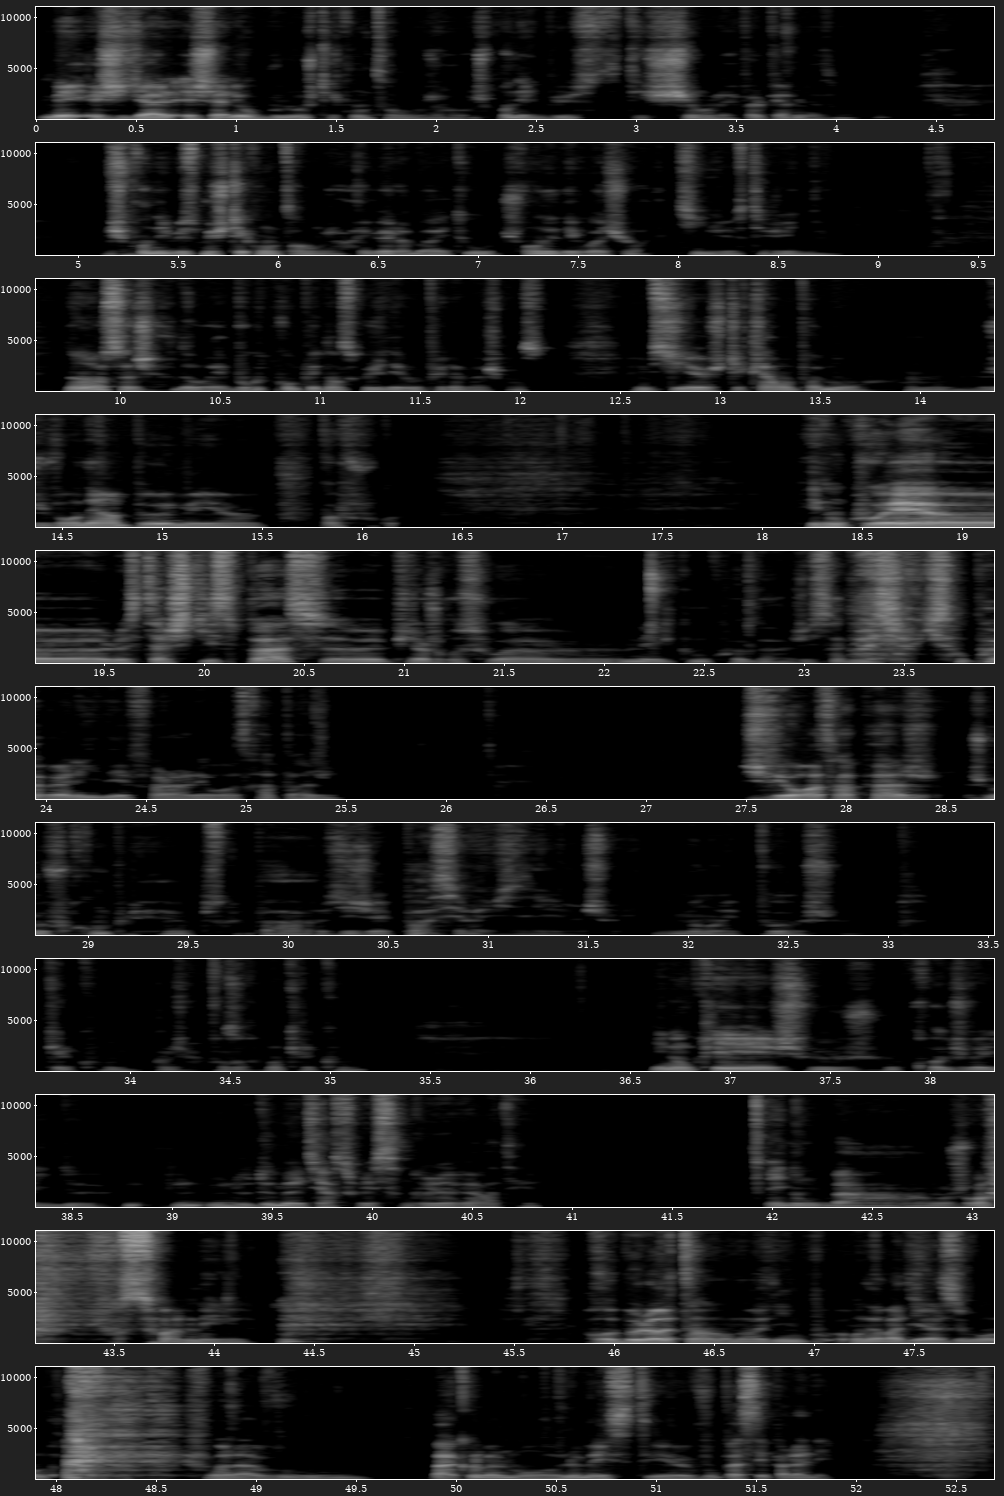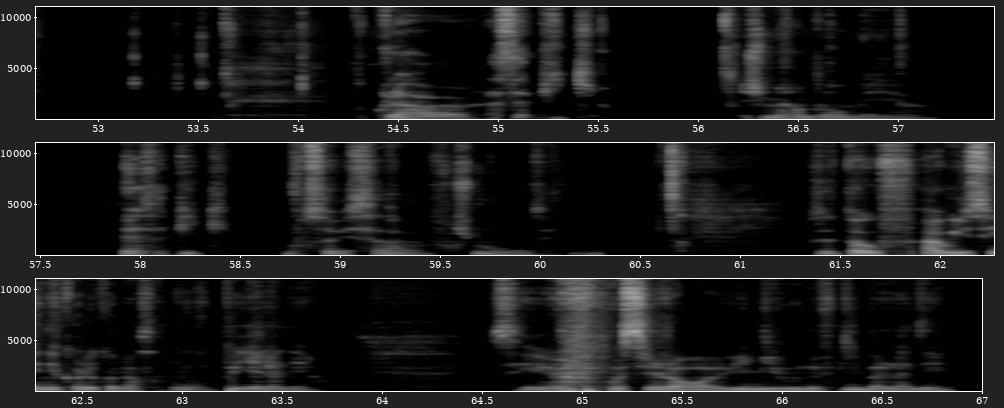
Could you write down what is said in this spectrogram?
Mais j'y allais, au boulot, j'étais content. Genre, je prenais le bus, c'était chiant, j'avais pas le permis à ça. Je prenais le bus, mais j'étais content. J'arrivais là-bas et tout. Je vendais des voitures, des petits vieux, c'était génial. Non, ça j'ai adoré. Beaucoup de compétences que j'ai développées là-bas, je pense. Même si euh, j'étais clairement pas bon. Hein. Je vendais un peu, mais euh, pas fou quoi. Et donc ouais, euh, le stage qui se passe, et puis là je reçois un mail comme quoi bah, j'ai 5 matières qui sont pas validées, il falloir au rattrapage. Je vais au rattrapage, je me fous complet, parce que bah, si j'avais pas assez révisé, je les mains dans les poches. Quel con, quand j'y repense vraiment quel con. Et donc, les, je, crois que je valide une ou deux matières sur les cinq que j'avais ratées. Et donc, bah, je, reçois un mail. Rebelote, hein, on, aurait dit on aurait dit la seconde. voilà, vous. Bah, globalement, le mail c'était euh, vous passez pas l'année. Donc là, euh, là, ça pique. Je mets un blanc, mais, euh, mais là, ça pique. Vous savez ça, franchement, vous êtes, vous pas ouf. Ah oui, c'est une école de commerce, hein, vous payez l'année. Hein. C'est c'est genre 8000 ou 9000 balles l'année.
